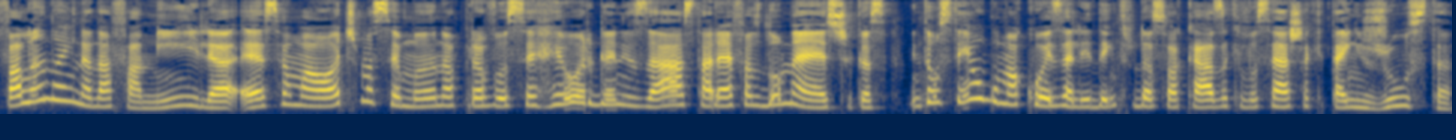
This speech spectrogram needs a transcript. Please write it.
Falando ainda da família, essa é uma ótima semana para você reorganizar as tarefas domésticas. Então, se tem alguma coisa ali dentro da sua casa que você acha que está injusta,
